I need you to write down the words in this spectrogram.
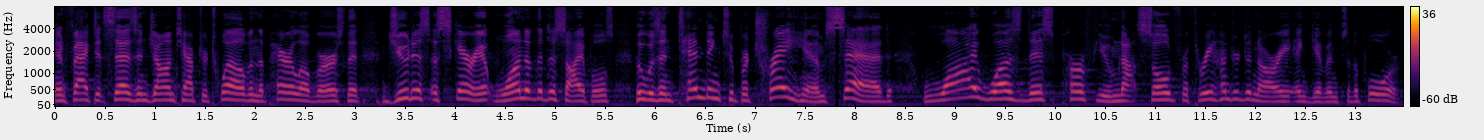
In fact, it says in John chapter 12 in the parallel verse that Judas Iscariot, one of the disciples who was intending to betray him, said, Why was this perfume not sold for 300 denarii and given to the poor?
